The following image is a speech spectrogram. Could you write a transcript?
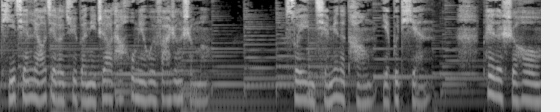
提前了解了剧本，你知道他后面会发生什么，所以你前面的糖也不甜，配的时候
